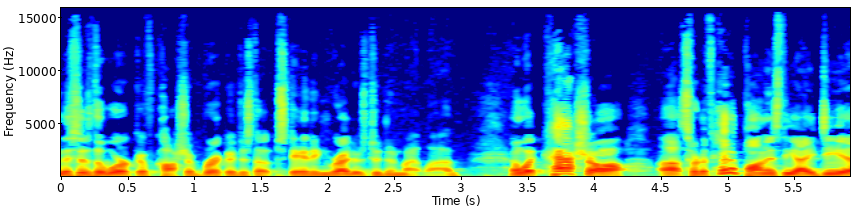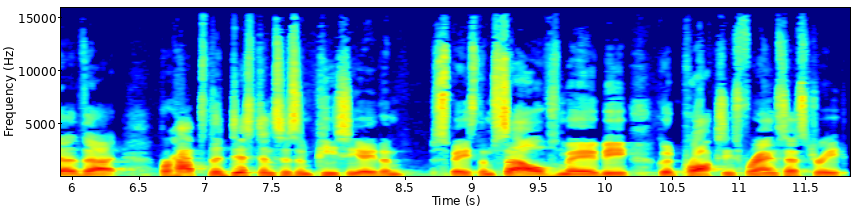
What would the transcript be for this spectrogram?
And this is the work of Kasia Bryc, just outstanding graduate student in my lab. And what Kasia uh, sort of hit upon is the idea that perhaps the distances in PCA them, space themselves may be good proxies for ancestry.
